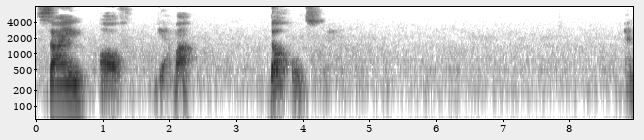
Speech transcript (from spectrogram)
sine of gamma the whole square. And,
